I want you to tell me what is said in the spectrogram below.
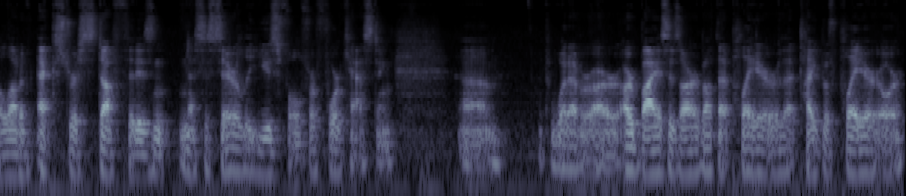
a lot of extra stuff that isn't necessarily useful for forecasting. Um, whatever our, our biases are about that player or that type of player or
